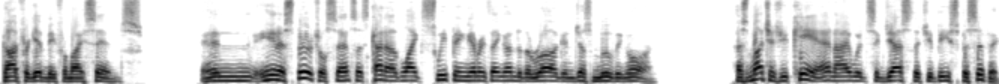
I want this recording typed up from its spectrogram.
God forgive me for my sins. And in a spiritual sense, it's kind of like sweeping everything under the rug and just moving on. As much as you can, I would suggest that you be specific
